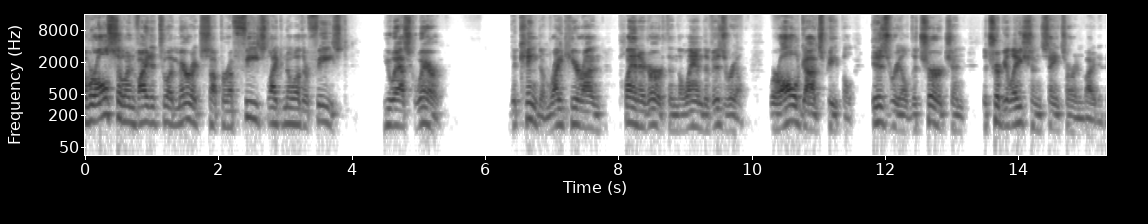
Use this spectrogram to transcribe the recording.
And we're also invited to a marriage supper, a feast like no other feast. You ask where? The kingdom, right here on planet Earth in the land of Israel, where all God's people, Israel, the church, and the tribulation saints are invited.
